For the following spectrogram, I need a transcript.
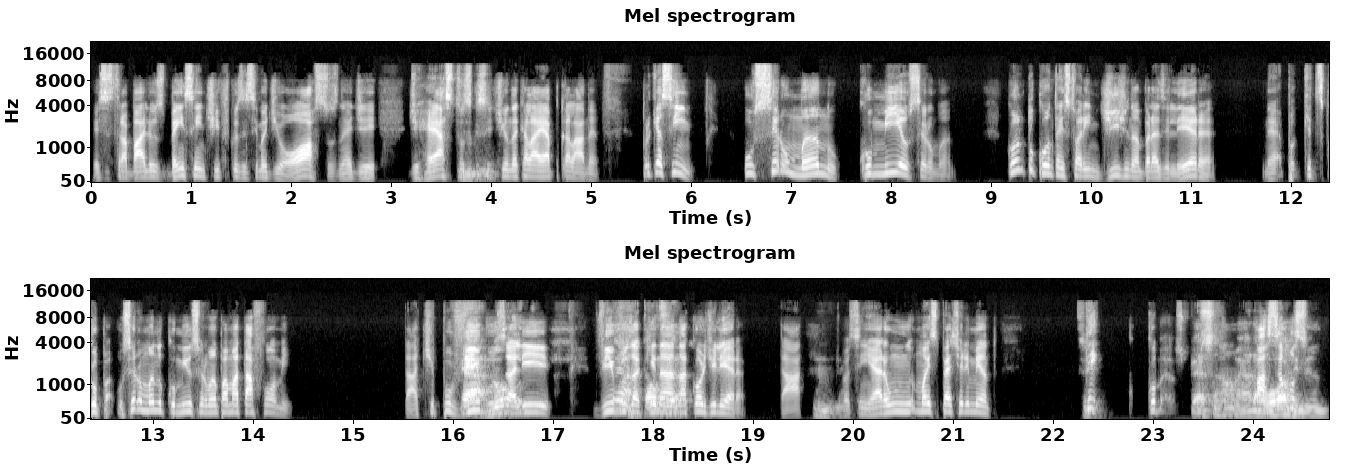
Esses trabalhos bem científicos em cima de ossos, né? De, de restos que se Uhum. tinham naquela época lá, né? Porque assim, o ser humano comia o ser humano. Quando tu conta a história indígena brasileira, né? Porque, desculpa, o ser humano comia o ser humano para matar a fome. Tá? Tipo, É, vivos no- ali, vivos É, aqui na, na cordilheira, tá? Uhum. Tipo assim, era um- uma espécie de alimento. Tem- como- Espécie não, era Passamos- alimento.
